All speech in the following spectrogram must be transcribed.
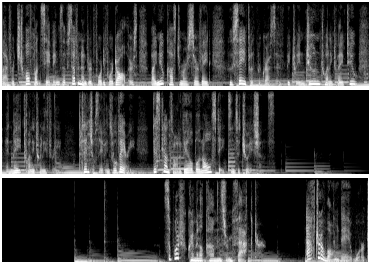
average 12 month savings of $744 by new customers surveyed who saved with Progressive between June 2022 and May 2023. Potential savings will vary. Discounts not available in all states and situations. Support for Criminal comes from Factor. After a long day at work,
